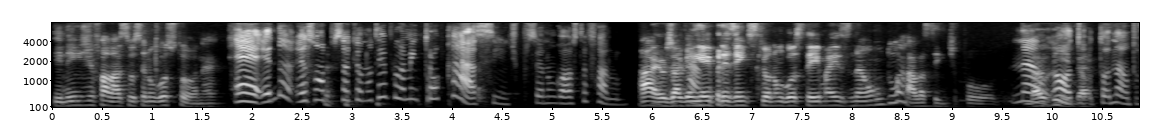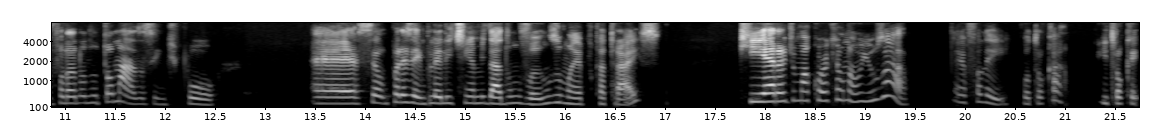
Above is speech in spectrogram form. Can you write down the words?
E nem de falar se você não gostou, né? É, eu, não- eu sou uma pessoa que eu não tenho problema em trocar, assim. Tipo, se você não gosta, eu falo. Ah, eu já ganhei presentes que eu não gostei, mas não do Ala, assim, tipo, Não, ó, tô, tô- não, tô falando do Tomás, assim, tipo. é, se eu- por exemplo, ele tinha me dado um Vans uma época atrás, que era de uma cor que eu não ia usar. Aí eu falei, vou trocar. E troquei.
